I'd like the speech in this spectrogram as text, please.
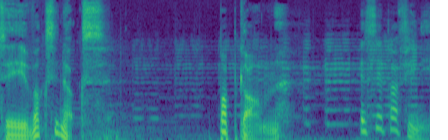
Écoutez Voxinox. Popcorn. Et c'est pas fini.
